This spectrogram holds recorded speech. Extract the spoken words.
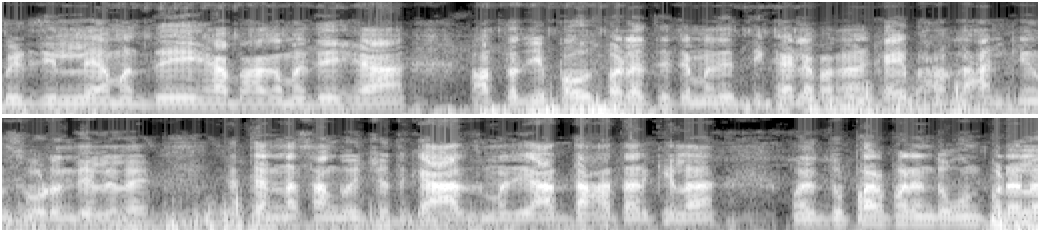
बीड जिल्ह्यामध्ये ह्या भागामध्ये ह्या आता जे पाऊस पडला त्याच्यामध्ये तिकडल्या भागात काही भाग आणखीन सोडून दिलेला आहे. तर त्यांना सांगू इच्छितो की आज म्हणजे आज दहा तारखेला म्हणजे दुपारपर्यंत ऊन पडायला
